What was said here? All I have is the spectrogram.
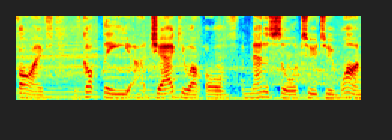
5. We've got the uh, Jaguar of Nanosaur 221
